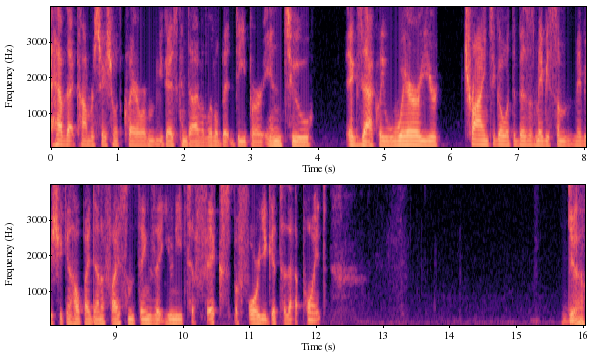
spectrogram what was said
have that conversation with Claire, where you guys can dive a little bit deeper into exactly where you're trying to go with the business. Maybe some maybe she can help identify some things that you need to fix before you get to that point. Yeah.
